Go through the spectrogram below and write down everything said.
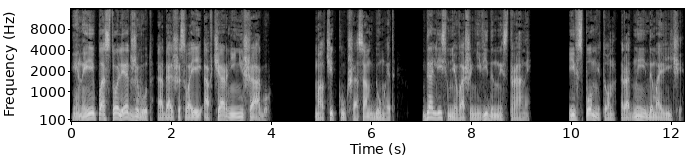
Иные по сто лет живут, а дальше своей овчарни ни шагу. Молчит Кукша, а сам думает, дались мне ваши невиданные страны. И вспомнит он родные домовичи.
